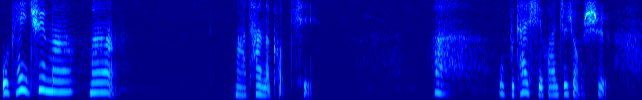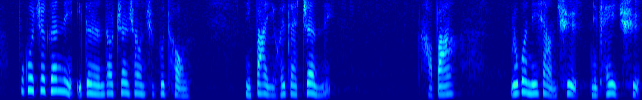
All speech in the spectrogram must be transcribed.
我可以去吗，妈？”妈叹了口气：“啊。”我不太喜欢这种事，不过这跟你一个人到镇上去不同，你爸也会在镇里。好吧，如果你想去，你可以去。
